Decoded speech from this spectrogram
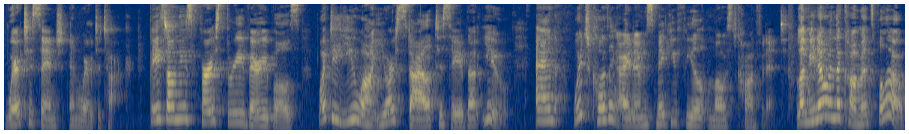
where to cinch, and where to tuck. Based on these first three variables, what do you want your style to say about you? And which clothing items make you feel most confident? Let me know in the comments below.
